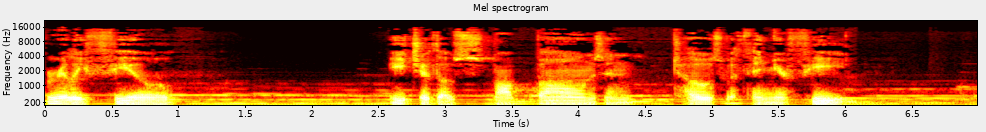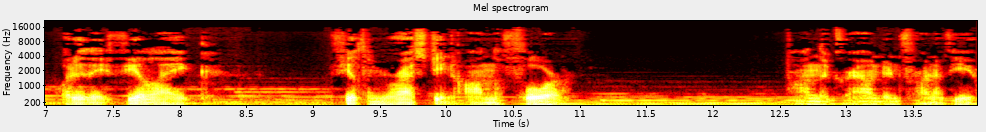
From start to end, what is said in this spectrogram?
Really feel each of those small bones and toes within your feet. What do they feel like? Feel them resting on the floor, on the ground in front of you.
